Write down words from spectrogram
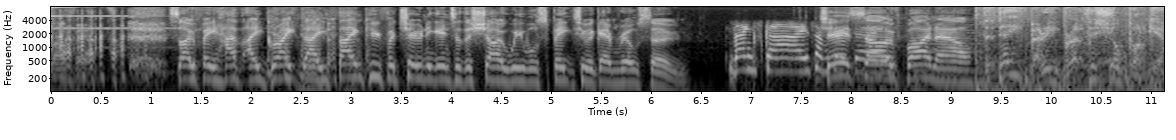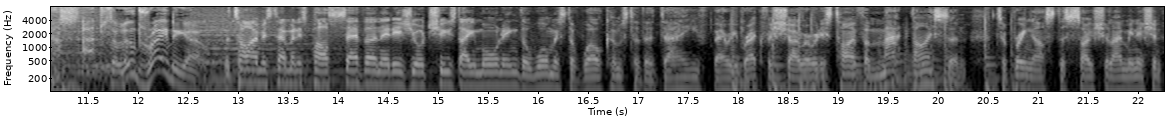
Love it. Sophie, have a great day. Thank you for tuning into the show. We will speak to you again real soon. Thanks, guys. Have Cheers, a. Soph. Bye now. The Dave Berry Breakfast Show Podcast. Absolute Radio. The time is 10 minutes past seven. It is your Tuesday morning, the warmest of welcomes to the Dave Berry Breakfast Show, where it is time for Matt Dyson to bring us the social ammunition,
